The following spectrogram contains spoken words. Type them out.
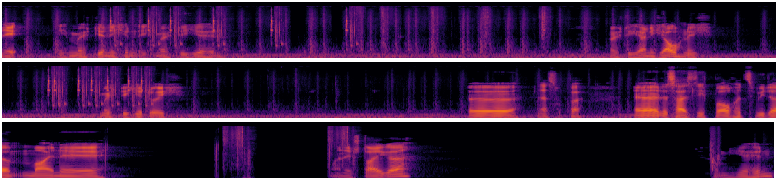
Nee, ich möchte hier nicht hin, ich möchte hier hin. Möchte ich eigentlich auch nicht. Ich möchte hier durch. Äh, na super. Äh, das heißt, ich brauche jetzt wieder meine meine Steiger. Komm hier hin.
